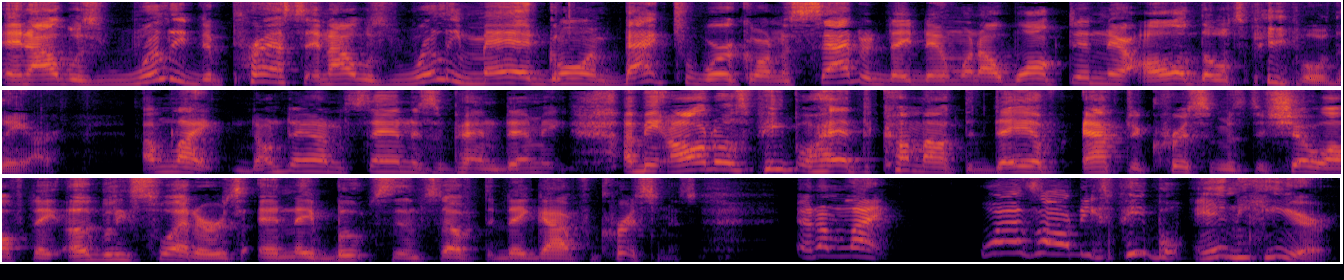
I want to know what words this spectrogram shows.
And I was really depressed and I was really mad going back to work on a Saturday. Then when I walked in there, all those people there. I'm like, don't they understand this is a pandemic? I mean, all those people had to come out the day of after Christmas to show off their ugly sweaters and their boots and stuff that they got for Christmas. And I'm like, why is all these people in here?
